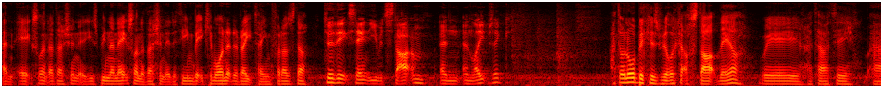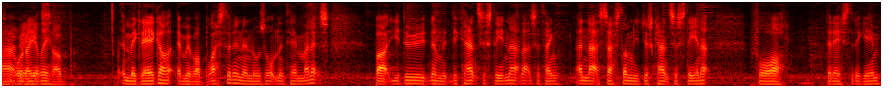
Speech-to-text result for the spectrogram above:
an excellent addition. He's been an excellent addition to the team, but he came on at the right time for us there. to the extent you would start him in, in Leipzig. I don't know because we look at our start there with Hatate, uh, O'Riley, sub. and McGregor, and we were blistering in those opening 10 minutes. But you do, they can't sustain that, that's the thing. In that system, you just can't sustain it for the rest of the game.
